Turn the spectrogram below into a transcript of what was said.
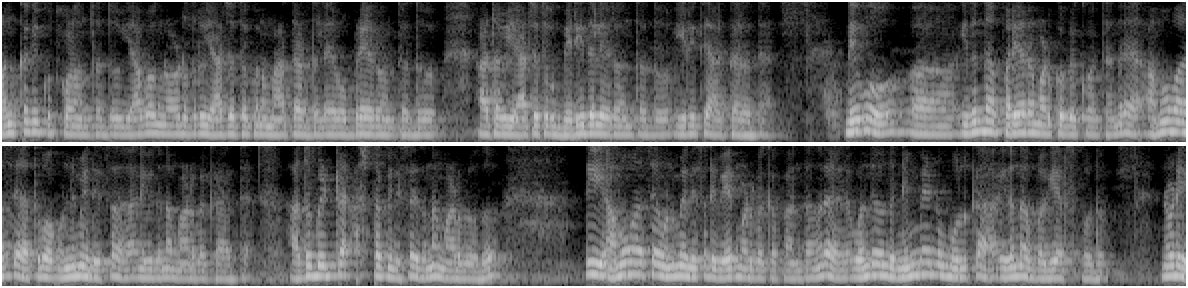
ಮಂಕಾಗಿ ಕೂತ್ಕೊಳ್ಳೋವಂಥದ್ದು, ಯಾವಾಗ ನೋಡಿದ್ರು ಯಾರ ಜೊತೆಗೂ ಮಾತಾಡ್ದಲೇ ಒಬ್ಬರೇ ಇರುವಂಥದ್ದು, ಅಥವಾ ಯಾರ ಜೊತೆಗೂ ಬೆರೀದಲೇ ಇರುವಂಥದ್ದು ಈ ರೀತಿ ಆಗ್ತಾ ಇರುತ್ತೆ. ನೀವು ಇದನ್ನು ಪರಿಹಾರ ಮಾಡ್ಕೋಬೇಕು ಅಂತಂದರೆ ಅಮಾವಾಸ್ಯೆ ಅಥವಾ ಹುಣ್ಣಿಮೆ ದಿವಸ ನೀವು ಇದನ್ನು ಮಾಡಬೇಕಾಗತ್ತೆ. ಅದು ಬಿಟ್ಟರೆ ಅಷ್ಟಮಿ ದಿವಸ ಇದನ್ನು ಮಾಡ್ಬೋದು. ಈ ಅಮಾವಾಸ್ಯೆ, ಹುಣ್ಣಿಮೆ ದಿವಸ ನೀವು ಏನು ಮಾಡಬೇಕಪ್ಪ ಅಂತಂದರೆ ಒಂದೇ ಒಂದು ನಿಂಬೆಹಣ್ಣು ಮೂಲಕ ಇದನ್ನು ಬಗೆಹರಿಸ್ಬೋದು. ನೋಡಿ,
